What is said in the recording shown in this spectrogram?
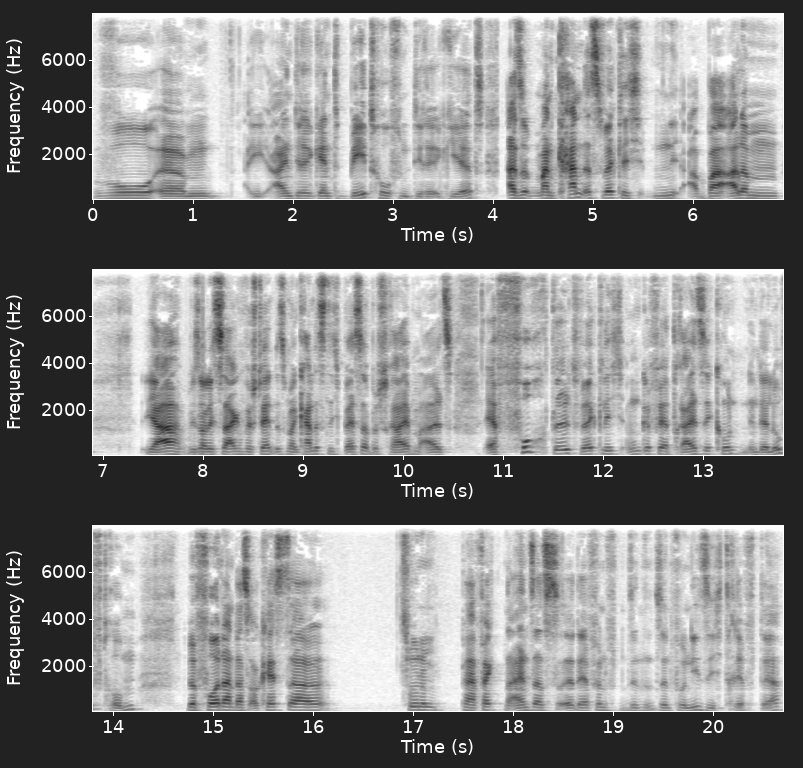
wo ähm, ein Dirigent Beethoven dirigiert. Also man kann es wirklich bei allem, ja, wie soll ich sagen, Verständnis, man kann es nicht besser beschreiben, als er fuchtelt wirklich ungefähr drei Sekunden in der Luft rum, bevor dann das Orchester zu einem perfekten Einsatz äh, der fünften Sin- Sinfonie sich trifft, ja.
